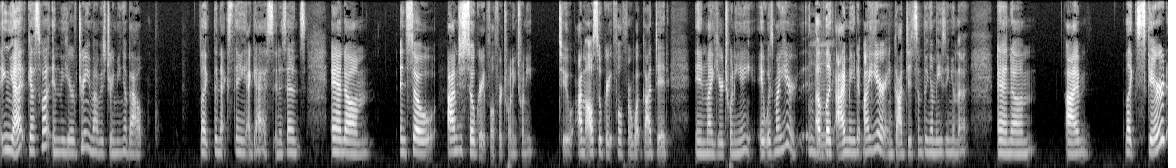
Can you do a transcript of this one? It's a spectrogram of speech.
And yet, guess what? In the year of dream, I was dreaming about like the next thing, I guess, in a sense. And um and so I'm just so grateful for 2022. I'm also grateful for what God did in my year 28. It was my year mm-hmm. of like I made it my year and God did something amazing in that. And um I'm like scared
